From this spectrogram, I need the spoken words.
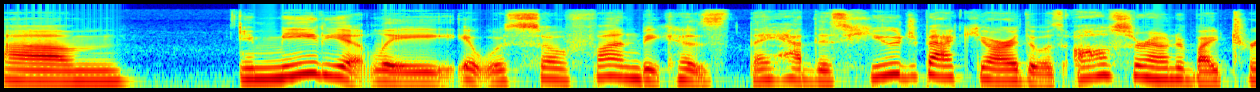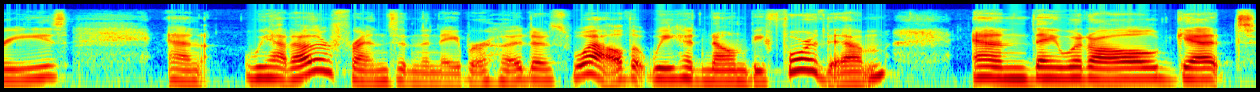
um, immediately it was so fun because they had this huge backyard that was all surrounded by trees. And we had other friends in the neighborhood as well that we had known before them. And they would all get.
